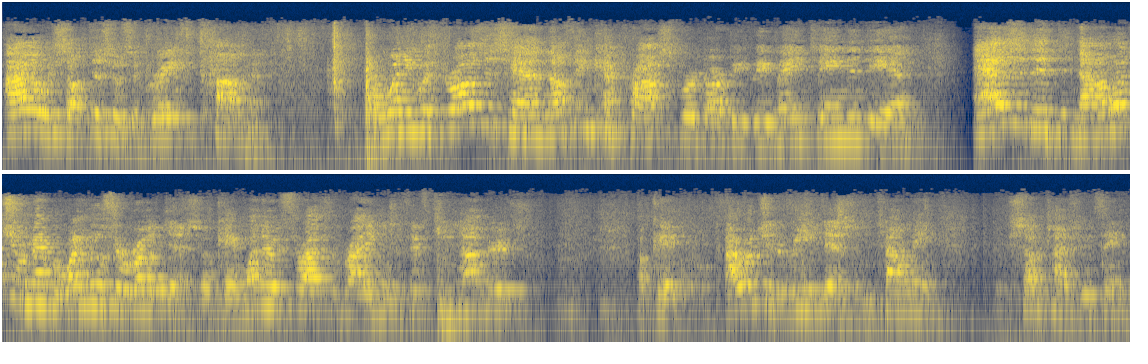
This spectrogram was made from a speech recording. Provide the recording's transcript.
I always thought this was a great comment. For when he withdraws his hand, nothing can prosper nor be maintained in the end. As it is, now I want you to remember when Luther wrote this, okay? When it was writing in the 1500s. Okay, I want you to read this and tell me, sometimes we think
